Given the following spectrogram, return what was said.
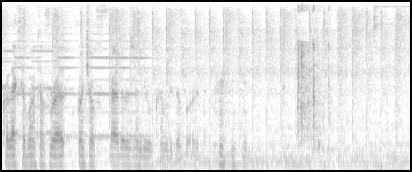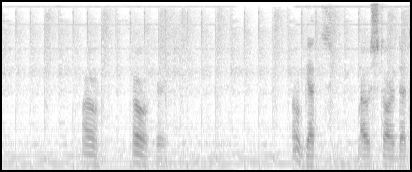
collect a bunch of red, bunch of feathers and you can be the bird. oh, oh, okay. I'll get, I'll store that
